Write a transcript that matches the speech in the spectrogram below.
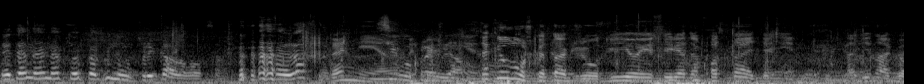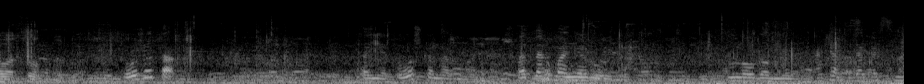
Это, наверное, кто-то гнул, прикалывался. Раз, Да не. Силу проявлял. Так и ложка так же, вот ее если рядом поставить, они одинаково сохнут. Тоже так. Да нет, ложка нормальная. Под нормальной рулькой. Много много. Хотя бы до восьми.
